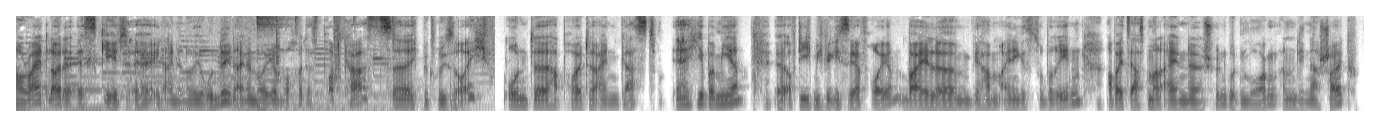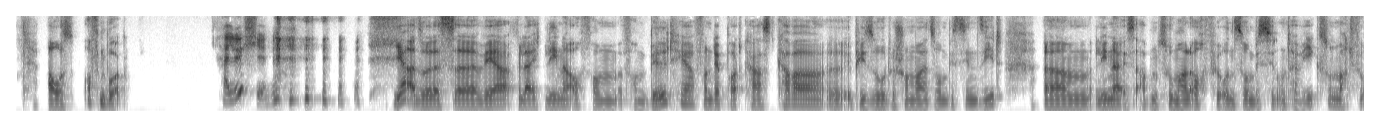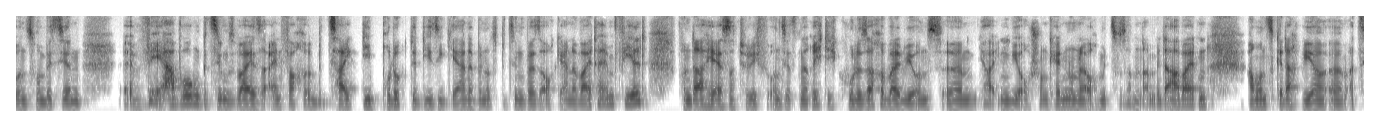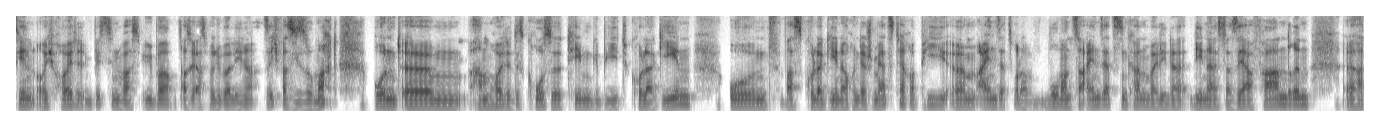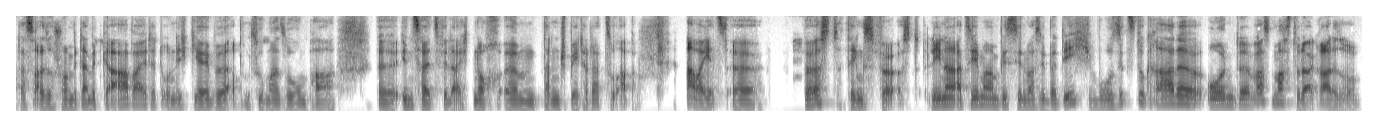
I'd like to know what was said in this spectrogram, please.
Alright, Leute, es geht äh, in eine neue Runde, in eine neue Woche des Podcasts. Äh, ich begrüße euch und äh, habe heute einen Gast äh, hier bei mir, äh, auf die ich mich wirklich sehr freue, weil ähm, wir haben einiges zu bereden. Aber jetzt erstmal einen schönen guten Morgen an Lena Schalk aus Offenburg. Hallöchen. ja, also das äh, wäre vielleicht Lena auch vom, vom Bild her, von der Podcast-Cover-Episode schon mal so ein bisschen sieht. Ähm, Lena ist ab und zu mal auch für uns so ein bisschen unterwegs und macht für uns so ein bisschen äh, Werbung, beziehungsweise einfach äh, zeigt die Produkte, die sie gerne benutzt, beziehungsweise auch gerne weiterempfiehlt. Von daher ist natürlich für uns jetzt eine richtig coole Sache, weil wir uns ähm, ja irgendwie auch schon kennen und auch mit zusammen mitarbeiten. Haben uns gedacht, wir äh, erzählen euch heute ein bisschen was über, also erstmal über Lena an sich, was sie so macht und ähm, haben heute das große Themengebiet Kollagen und was Kollagen auch in der Schmerztherapie ähm, einsetzt oder wo man es da einsetzen kann, weil Lena, Lena ist da sehr erfahren drin, äh, hat das also schon mit damit gearbeitet und ich gebe ab und zu mal so ein paar äh, Insights vielleicht noch ähm, dann später dazu ab. Aber jetzt äh, First things first. Lena, erzähl mal ein bisschen was über dich. Wo sitzt du gerade und äh, was machst du da gerade so?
